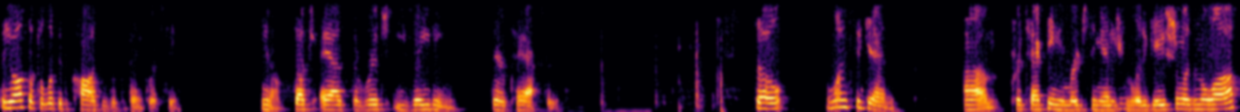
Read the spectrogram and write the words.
But you also have to look at the causes of the bankruptcy, you know, such as the rich evading their taxes. So once again, um, protecting the emergency manager from litigation was in the law,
